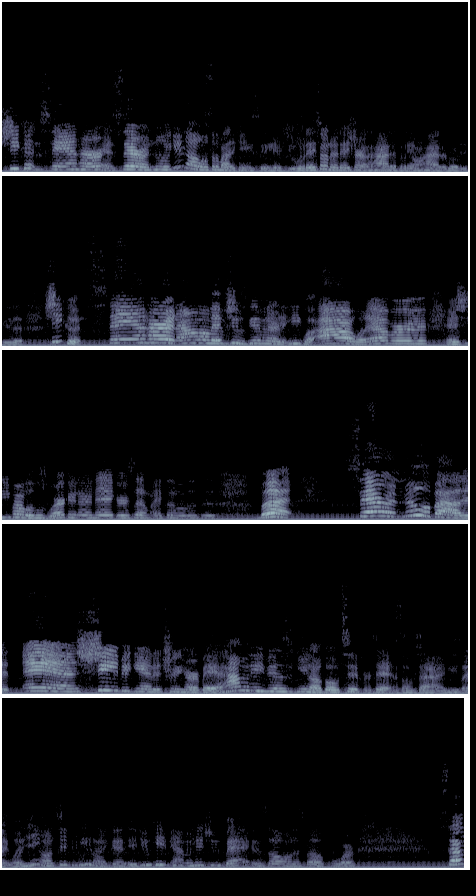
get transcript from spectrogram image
she couldn't stand her, and Sarah knew. You know when somebody can't stand you. When they her they try to hide it, but they don't hide it really good. She couldn't stand her, and I don't know, maybe she was giving her the equal eye or whatever, and she probably was working her neck or something like some of us do. But Sarah knew about it, and she began to treat her bad. How many of you, you know, go tit for tat sometimes? He's like, well, you ain't gonna treat me like that. If you keep me, I'm gonna hit you back, and so on and so forth. Some,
